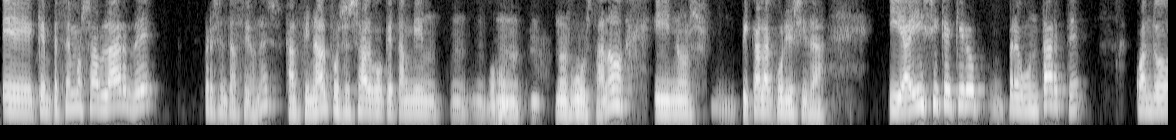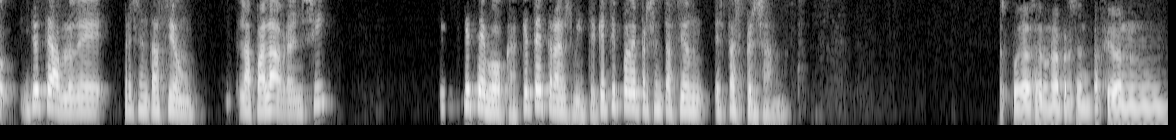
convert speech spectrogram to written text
eh, que empecemos a hablar de presentaciones, que al final pues es algo que también mm, mm, nos gusta, ¿no? Y nos pica la curiosidad. Y ahí sí que quiero preguntarte, cuando yo te hablo de presentación, la palabra en sí, ¿qué te evoca? ¿Qué te transmite? ¿Qué tipo de presentación estás pensando? Pues puede ser una presentación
